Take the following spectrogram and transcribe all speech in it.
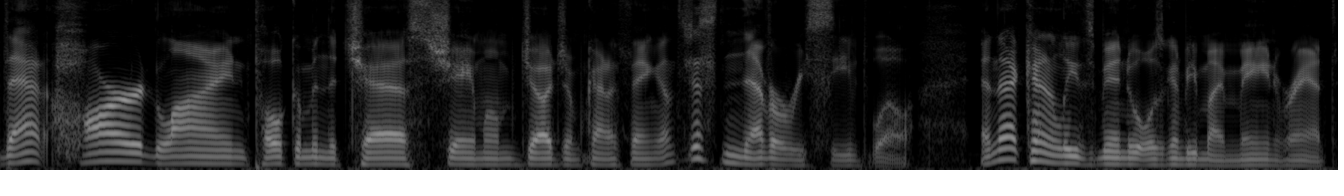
that hard line, poke them in the chest, shame them, judge them kind of thing, that's just never received well. And that kind of leads me into what was going to be my main rant.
